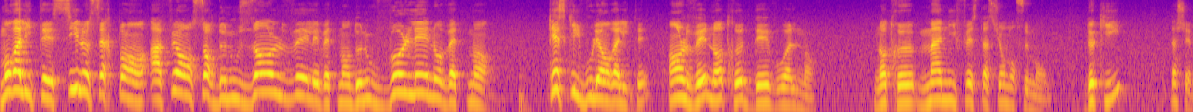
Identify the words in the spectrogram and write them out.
Moralité, si le serpent a fait en sorte de nous enlever les vêtements, de nous voler nos vêtements, qu'est-ce qu'il voulait en réalité? Enlever notre dévoilement, notre manifestation dans ce monde. De qui? D'Hachem.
